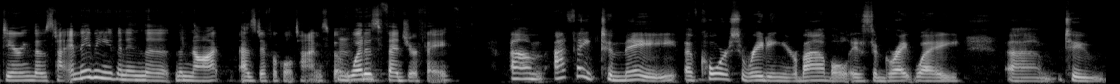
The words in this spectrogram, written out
during those times, and maybe even in the the not as difficult times? But mm-hmm. what has fed your faith? Um, I think to me, of course, reading your Bible is a great way um, to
